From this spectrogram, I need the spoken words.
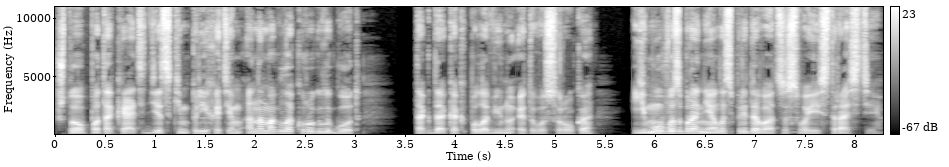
что потакать детским прихотям она могла круглый год, тогда как половину этого срока ему возбранялось предаваться своей страсти.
